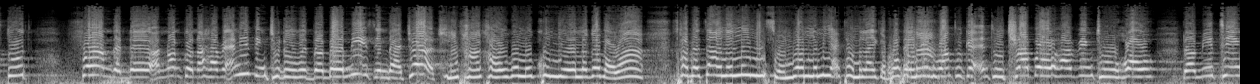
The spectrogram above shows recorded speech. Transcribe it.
stood firm that they are not going to have anything to do with the Burmese in their church. นะคะเขาก็ลุกขึ้นยืนแล้วก็บอกว่าข้าพเจ้านั้นไม่มีส่วนร่วมและไม่อยากทำอะไรกับพวกพ They ม่า didn't want to get into trouble having to hold the meeting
